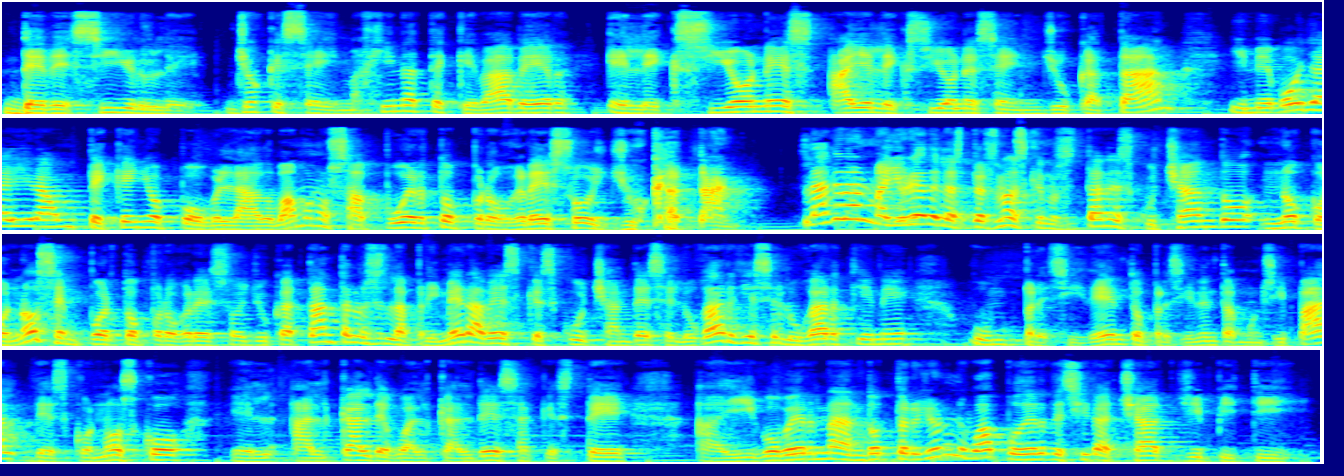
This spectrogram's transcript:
de decirle, yo qué sé, imagínate que va a haber elecciones, hay elecciones en Yucatán y me voy a ir a un pequeño poblado, vámonos a Puerto Progreso, Yucatán. La gran mayoría de las personas que nos están escuchando no conocen Puerto Progreso, Yucatán, tal vez es la primera vez que escuchan de ese lugar y ese lugar tiene un presidente o presidenta municipal. Desconozco el alcalde o alcaldesa que esté ahí gobernando, pero yo no le voy a poder decir a ChatGPT,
